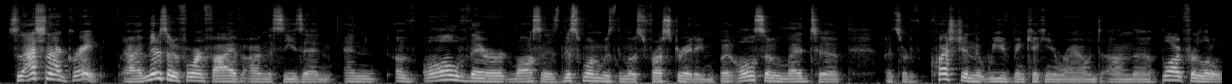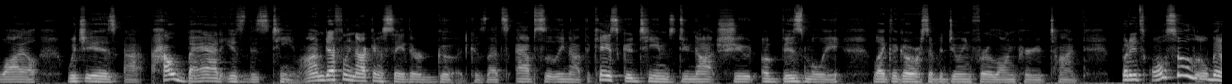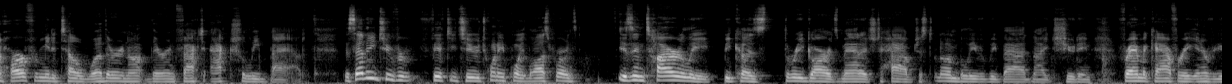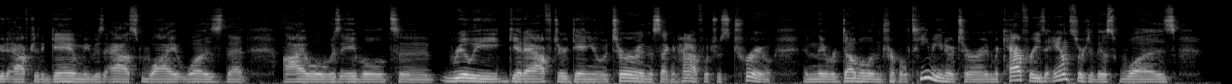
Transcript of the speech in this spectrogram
So that's not great. Uh, Minnesota four and five on the season, and of all of their losses, this one was the most frustrating, but also led to a sort of question that we've been kicking around on the blog for a little while, which is uh, how bad is this team? I'm definitely not going to say they're good because that's absolutely not the case. Good teams do not shoot abysmally like the Gophers have been doing for a long period of time. But it's also a little bit hard for me to tell whether or not they're in fact actually bad. The 72 for 52 20 point loss performance is entirely because three guards managed to have just an unbelievably bad night shooting. Fran McCaffery interviewed after the game. He was asked why it was that Iowa was able to really get after Daniel Oturu in the second half, which was true. And they were double and triple teaming Oturu. And McCaffery's answer to this was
